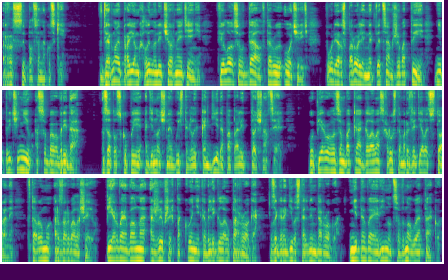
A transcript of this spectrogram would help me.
рассыпался на куски. В дверной проем хлынули черные тени. Философ дал вторую очередь. Пули распороли мертвецам животы, не причинив особого вреда. Зато скупые одиночные выстрелы Кандида попали точно в цель. У первого зомбака голова с хрустом разлетелась в стороны, второму разорвала шею. Первая волна оживших покойников легла у порога, загородив остальным дорогу, не давая ринуться в новую атаку.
